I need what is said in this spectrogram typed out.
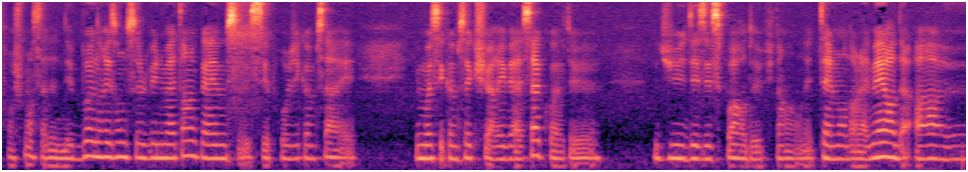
franchement, ça donne des bonnes raisons de se lever le matin quand même, ces projets comme ça. Et, et moi, c'est comme ça que je suis arrivée à ça, quoi. du désespoir de putain, on est tellement dans la merde à euh,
